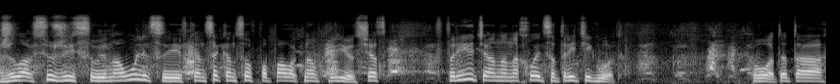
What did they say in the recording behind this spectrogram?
жила всю жизнь свою на улице и в конце концов попала к нам в приют. Сейчас в приюте она находится третий год. Вот, это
